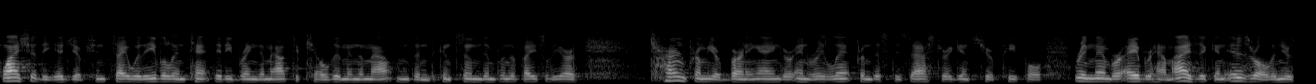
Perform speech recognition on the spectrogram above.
Why should the Egyptians say, With evil intent did he bring them out to kill them in the mountains and to consume them from the face of the earth? Turn from your burning anger and relent from this disaster against your people. Remember Abraham, Isaac, and Israel, and your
